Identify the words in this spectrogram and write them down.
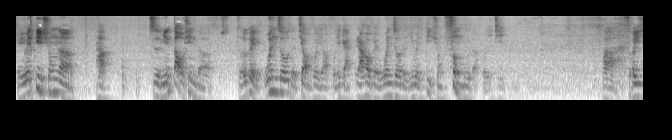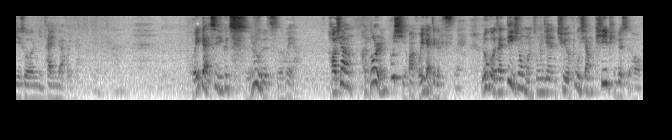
有一位弟兄呢，哈，指名道姓的责备温州的教会要悔改，然后被温州的一位弟兄愤怒的回击。啊，所以就说你才应该悔改，悔改是一个耻辱的词汇啊。好像很多人不喜欢“悔改”这个词。如果在弟兄们中间去互相批评的时候，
